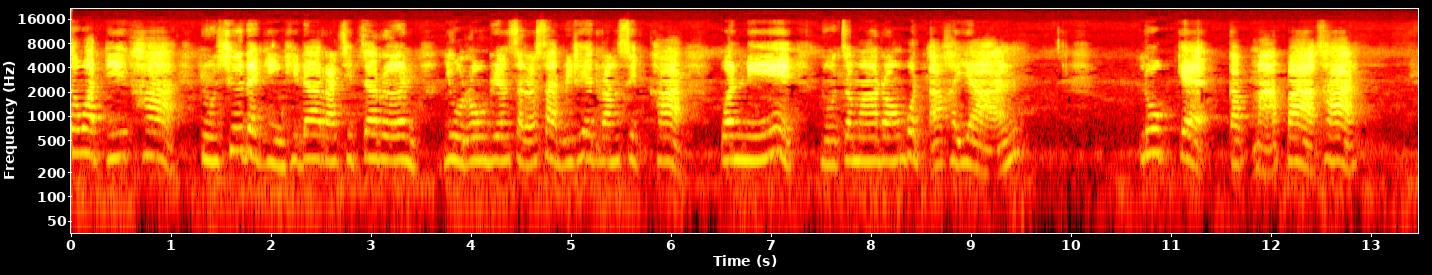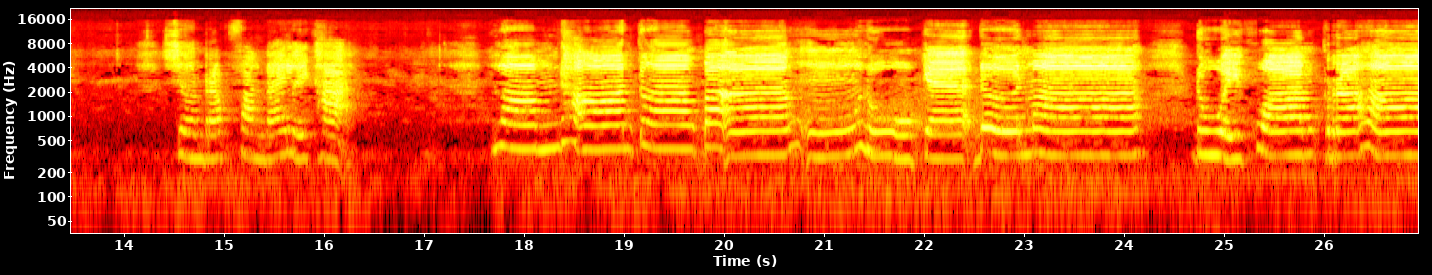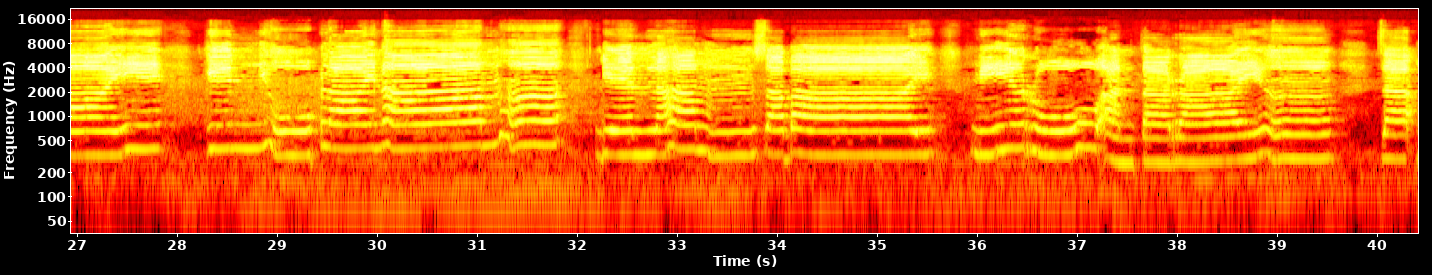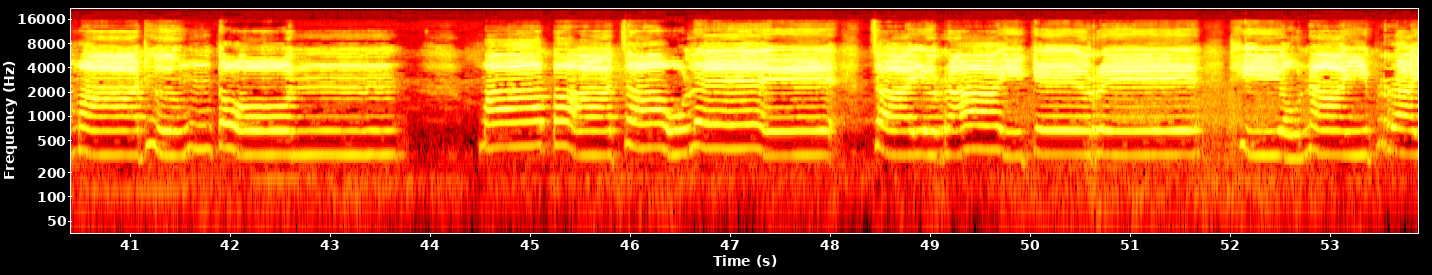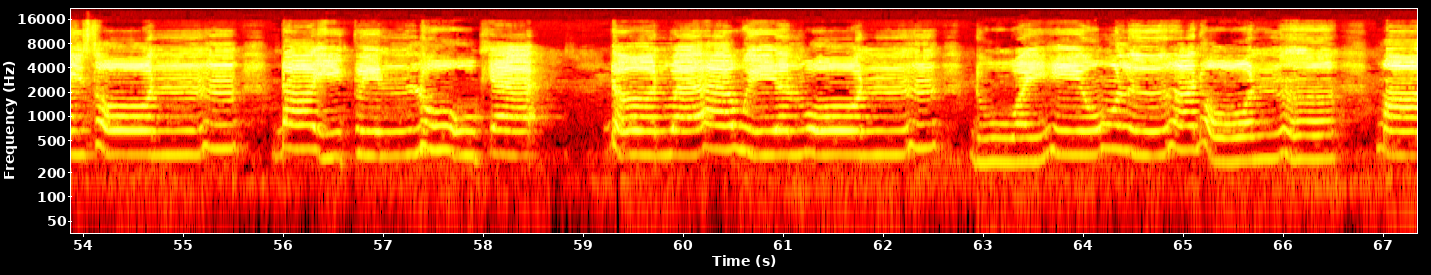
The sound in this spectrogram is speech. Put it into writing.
สวัสดีค่ะ หนูชื่อเด็กหญิงธิดารักชิดเจริญ อยู่โรงเรียนสารศาสตร์วิเทศรังสิตค่ะ วันนี้หนูจะมาร้องบทอาขยาน ลูกแกะกับหมาป่าค่ะ เชิญรับฟังได้เลยค่ะ ลำธารกลางป่าลูกแกะเดินมา ด้วยความกระหาย ยวในไพรสน ได้กลิ่นลูกแกะ เดินแวะเวียนวน ด้วยหิวเหลือทนมา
